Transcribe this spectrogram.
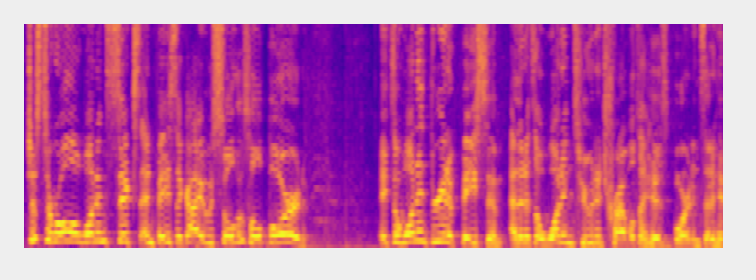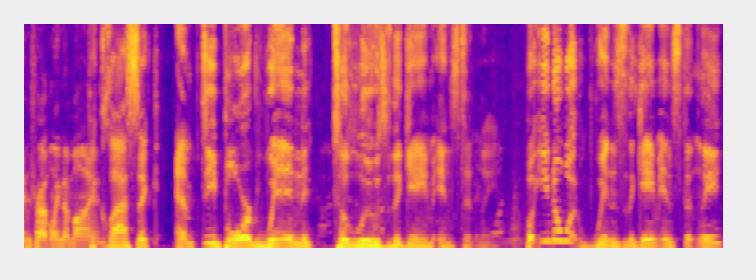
Just to roll a 1 in 6 and face a guy who sold his whole board. It's a 1 in 3 to face him, and then it's a 1 in 2 to travel to his board instead of him traveling to mine. The classic empty board win to lose the game instantly. But you know what wins the game instantly?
